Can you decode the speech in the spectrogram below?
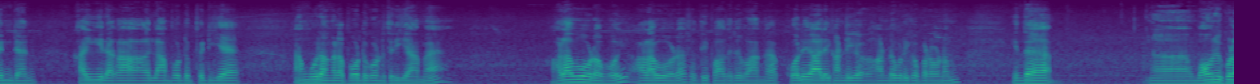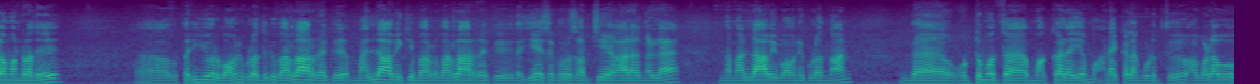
பெண்டன் கையில் கா எல்லாம் போட்டு பெரிய அங்கூரங்களை போட்டு கொண்டு தெரியாமல் அளவோட போய் அளவோட சுற்றி பார்த்துட்டு வாங்க. கொலையாளி கண்டி கண்டுபிடிக்கப்படணும். இந்த பவுனிக்குளம்ன்றது பெரிய ஒரு பவுனி குளத்துக்கு வரலாறு இருக்குது மல்லாவிக்கு வர வரலாறு இருக்குது இந்த இயேசுக்குரு சப்ஜிய காலங்களில் இந்த மல்லாவி பவுனிக்குளம் தான் இந்த ஒட்டுமொத்த மக்களையும் அடைக்கலம் கொடுத்து அவ்வளவு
